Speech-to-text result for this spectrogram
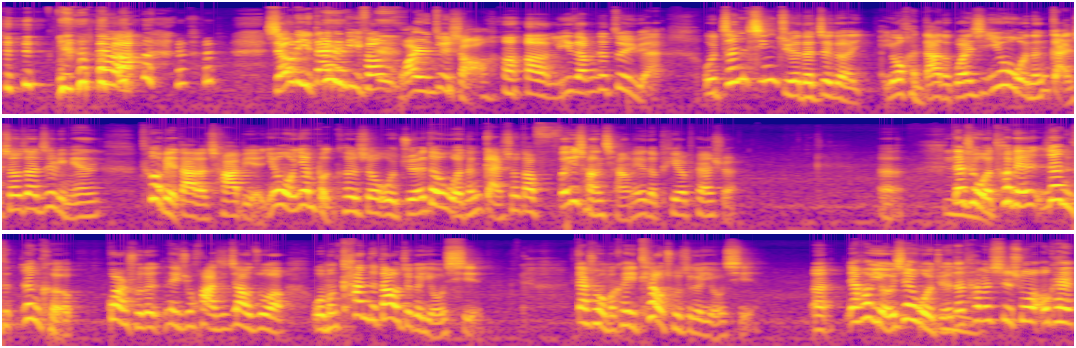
对吧？小李待的地方华人最少，哈哈，离咱们这最远。我真心觉得这个有很大的关系，因为我能感受到这里面特别大的差别。因为我念本科的时候，我觉得我能感受到非常强烈的 peer pressure，嗯，但是我特别认认可罐儿说的那句话，就叫做我们看得到这个游戏，但是我们可以跳出这个游戏，嗯，然后有一些我觉得他们是说，OK，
